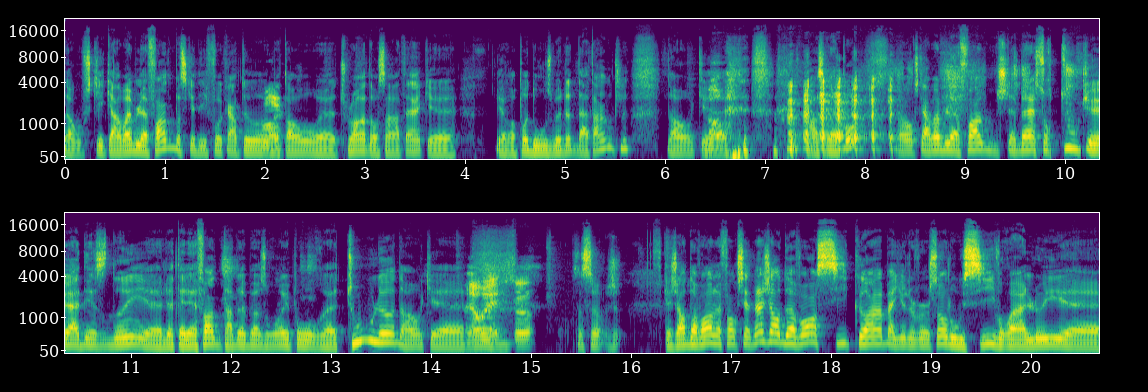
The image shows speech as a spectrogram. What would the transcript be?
Donc, ce qui est quand même le fun, parce que des fois, quand tu as, Ouais. mettons, euh, Tron, on s'entend que il n'y aura pas 12 minutes d'attente. là. Donc, euh, Non. je penserais pas. Donc, c'est quand même le fun, justement. Surtout qu'à Disney, euh, le téléphone, tu en as besoin pour euh, tout. Là. Donc, euh, Ben ouais. Ça, c'est ça. Je- J'ai hâte de voir le fonctionnement. J'ai hâte de voir si, comme à Universal aussi, ils vont aller euh,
